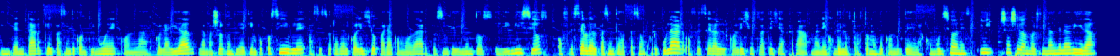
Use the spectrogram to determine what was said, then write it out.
intentar que el paciente continúe con la escolaridad la mayor cantidad de tiempo posible, asesorar al colegio para acomodar los impedimentos edilicios, ofrecerle al paciente adaptación curricular, ofrecer al colegio estrategias para manejo de los trastornos de conducta y de las convulsiones y ya llegando al final de la vida,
